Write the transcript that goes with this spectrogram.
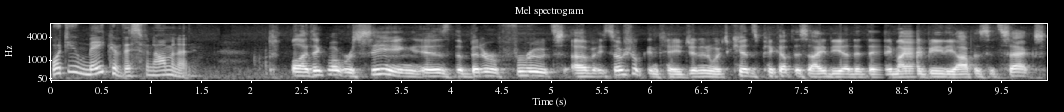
What do you make of this phenomenon? Well, I think what we're seeing is the bitter fruits of a social contagion in which kids pick up this idea that they might be the opposite sex,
